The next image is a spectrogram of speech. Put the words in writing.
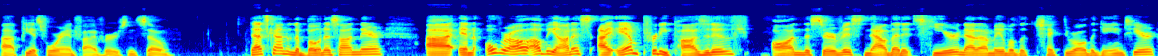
uh, PS4 and 5 version. So that's kind of the bonus on there. Uh, and overall, I'll be honest, I am pretty positive on the service now that it's here, now that I'm able to check through all the games here.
